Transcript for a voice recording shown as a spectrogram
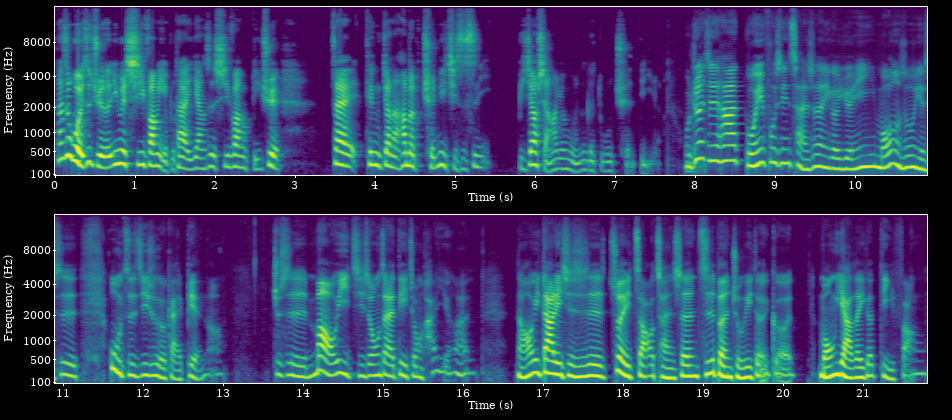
但是我也是觉得，因为西方也不太一样，是西方的确在天主教堂，他们权力其实是比较想要拥有那个多权力了。我觉得其实他文艺复兴产生的一个原因，某种程度也是物质基础的改变啊，就是贸易集中在地中海沿岸，然后意大利其实是最早产生资本主义的一个萌芽的一个地方。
